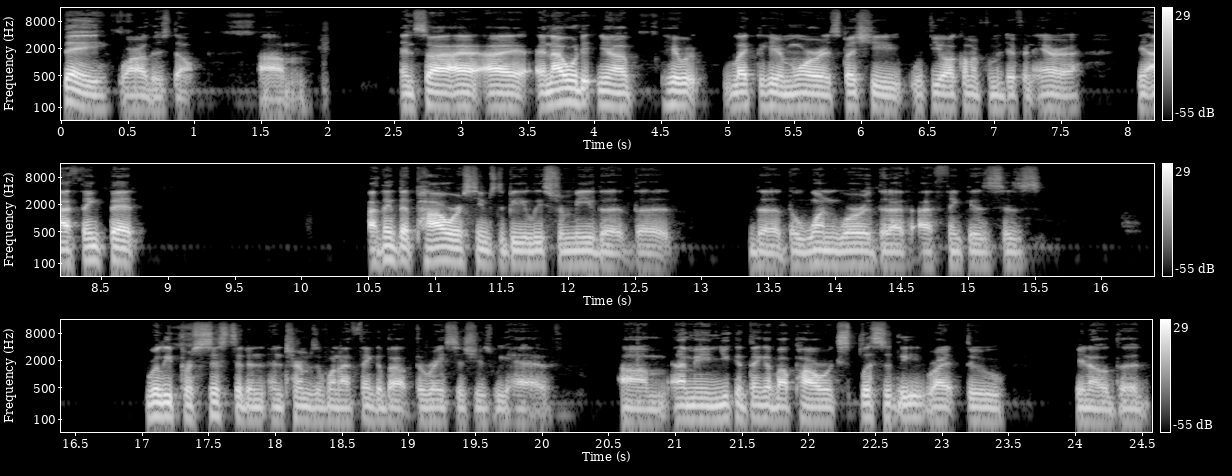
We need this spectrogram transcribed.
stay while others don't? Um, and so I, I and I would you know hear like to hear more, especially with you all coming from a different era. Yeah, I think that I think that power seems to be, at least for me, the the the the one word that I, I think is has really persisted in, in terms of when I think about the race issues we have. Um, I mean, you can think about power explicitly, right through, you know, the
